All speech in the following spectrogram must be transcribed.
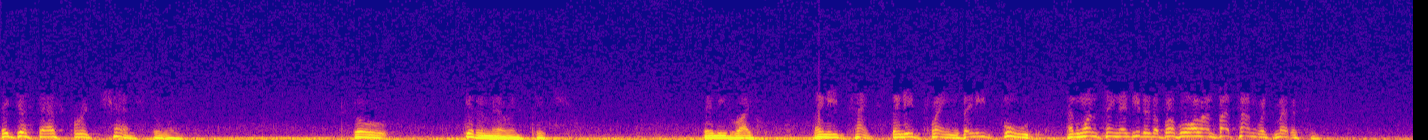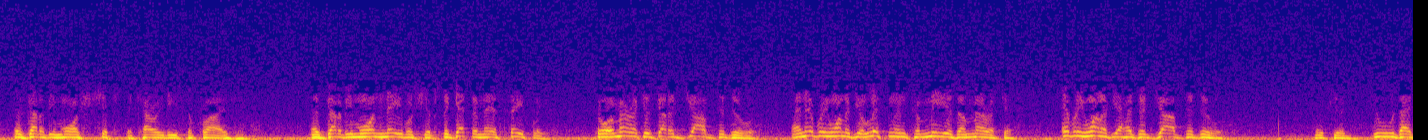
They just ask for a chance to win. So get in there and pitch. They need rifles. They need tanks. They need planes. They need food. And one thing they needed above all on Bataan was medicine. There's got to be more ships to carry these supplies in. There's got to be more naval ships to get them there safely. So America's got a job to do. And every one of you listening to me is America. Every one of you has a job to do. If you do that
